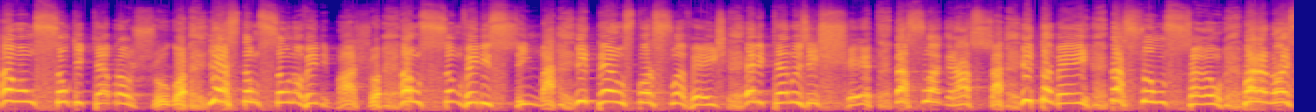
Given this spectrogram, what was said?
há uma unção que quebra o jugo, e esta unção não vem de baixo, a unção vem de cima, e Deus, por sua vez, Ele quer nos encher da sua graça e também da sua unção para nós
